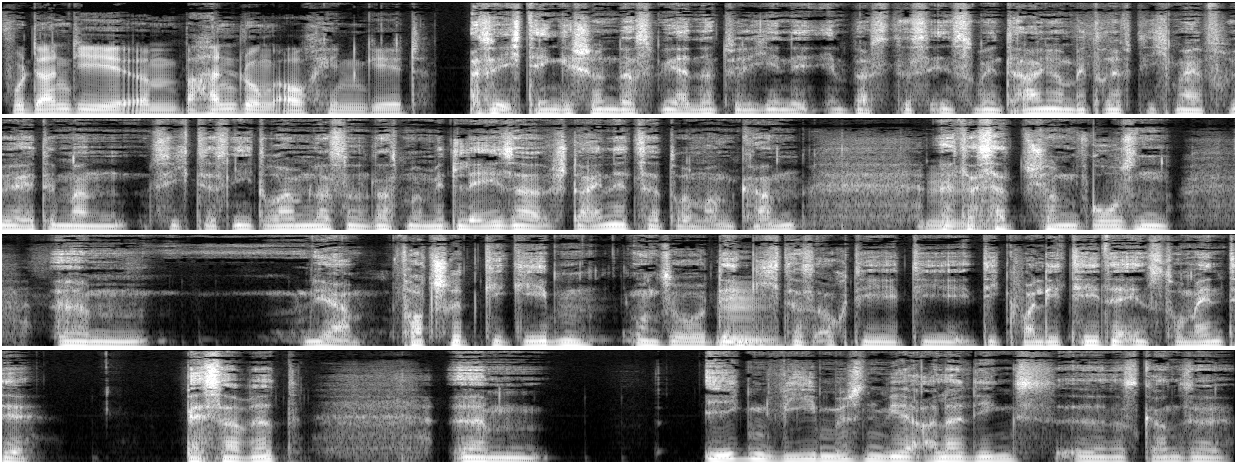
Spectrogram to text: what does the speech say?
wo dann die ähm, Behandlung auch hingeht? Also ich denke schon, dass wir natürlich, in, was das Instrumentarium betrifft, ich meine, früher hätte man sich das nie träumen lassen, dass man mit Laser Steine zertrümmern kann. Mhm. Das hat schon großen ähm, ja, Fortschritt gegeben und so denke mhm. ich, dass auch die, die, die Qualität der Instrumente besser wird. Ähm, irgendwie müssen wir allerdings äh, das Ganze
